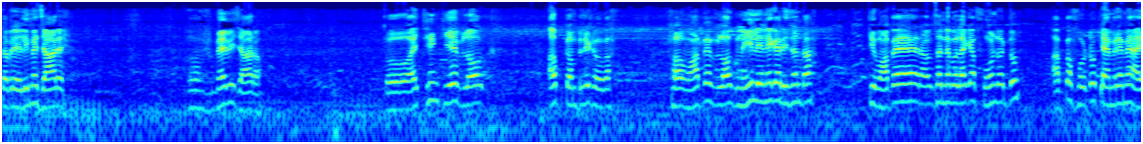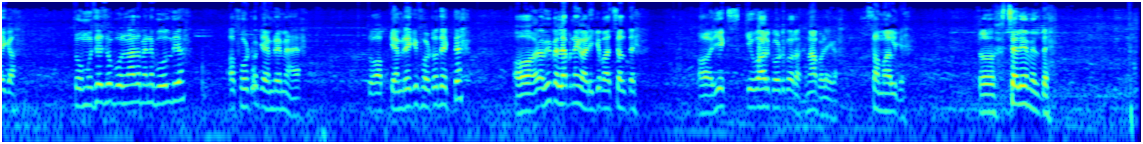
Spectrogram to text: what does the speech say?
सब रैली में जा रहे और मैं भी जा रहा हूँ। तो आई थिंक ये ब्लॉग अब कंप्लीट होगा। हाँ वहाँ पे ब्लॉग नहीं लेने का रीज़न था कि वहाँ पे राहुल सर ने बोला कि आप फ़ोन रख दो, आपका फ़ोटो कैमरे में आएगा। तो मुझे जो बोलना था मैंने बोल दिया, अब फ़ोटो कैमरे में आया। तो आप कैमरे की फ़ोटो देखते और अभी पहले अपने गाड़ी के पास चलते हैं। और ये क्यू आर कोड को रखना पड़ेगा संभाल के। तो चलिए मिलते हैं।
